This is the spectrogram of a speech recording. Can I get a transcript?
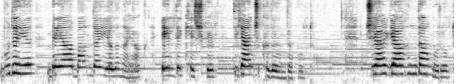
Budayı beyabanda yalın ayak, elde keşkül, dilenci kılığında buldu. Ciğergahından vuruldu.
